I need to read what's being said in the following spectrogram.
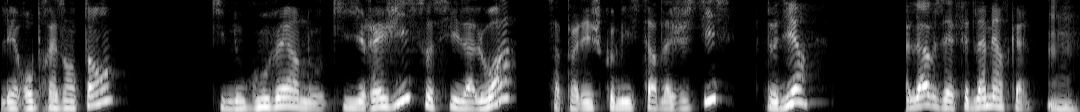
les représentants, qui nous gouvernent ou qui régissent aussi la loi, ça peut aller jusqu'au ministère de la Justice, de dire là vous avez fait de la merde quand même. Mmh.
